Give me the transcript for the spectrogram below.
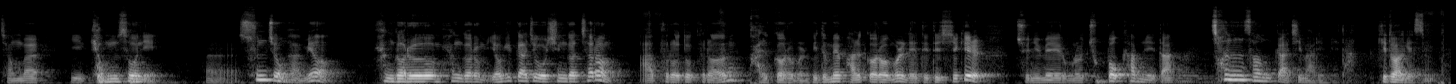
정말 이 겸손히 어, 순종하며 한 걸음 한 걸음 여기까지 오신 것처럼 앞으로도 그런 발걸음을 믿음의 발걸음을 내디디시길 주님의 이름으로 축복합니다. 천성까지 말입니다. 기도하겠습니다.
